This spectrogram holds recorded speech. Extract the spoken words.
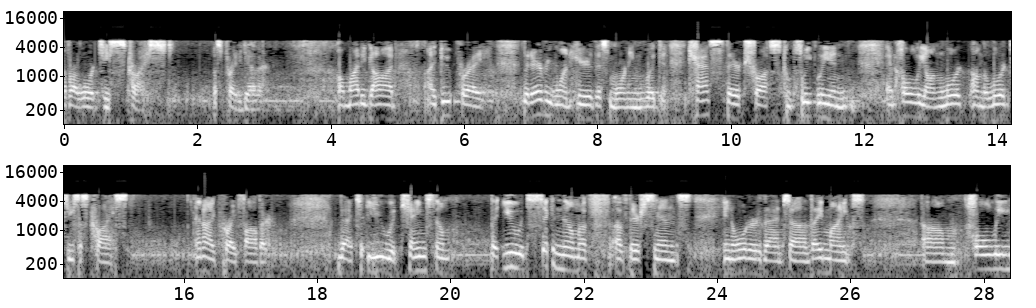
of our Lord Jesus Christ. Let's pray together. Almighty God, I do pray that everyone here this morning would cast their trust completely and, and wholly on Lord on the Lord Jesus Christ. And I pray, Father, that you would change them, that you would sicken them of, of their sins in order that uh, they might um, wholly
